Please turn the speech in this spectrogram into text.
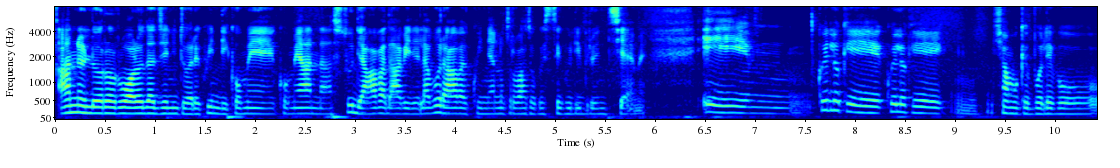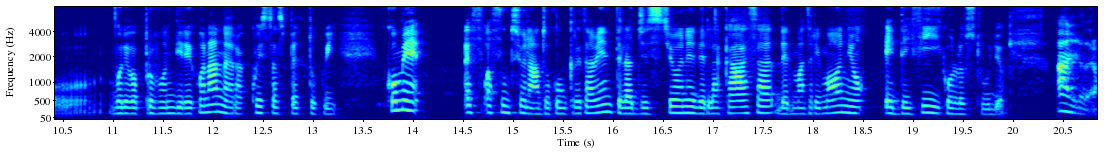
hanno il loro ruolo da genitore, quindi come, come Anna studiava, Davide lavorava e quindi hanno trovato questo equilibrio insieme. E mh, quello che, quello che, diciamo che volevo, volevo approfondire con Anna era questo aspetto qui. Come ha funzionato concretamente la gestione della casa, del matrimonio e dei figli con lo studio? Allora,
